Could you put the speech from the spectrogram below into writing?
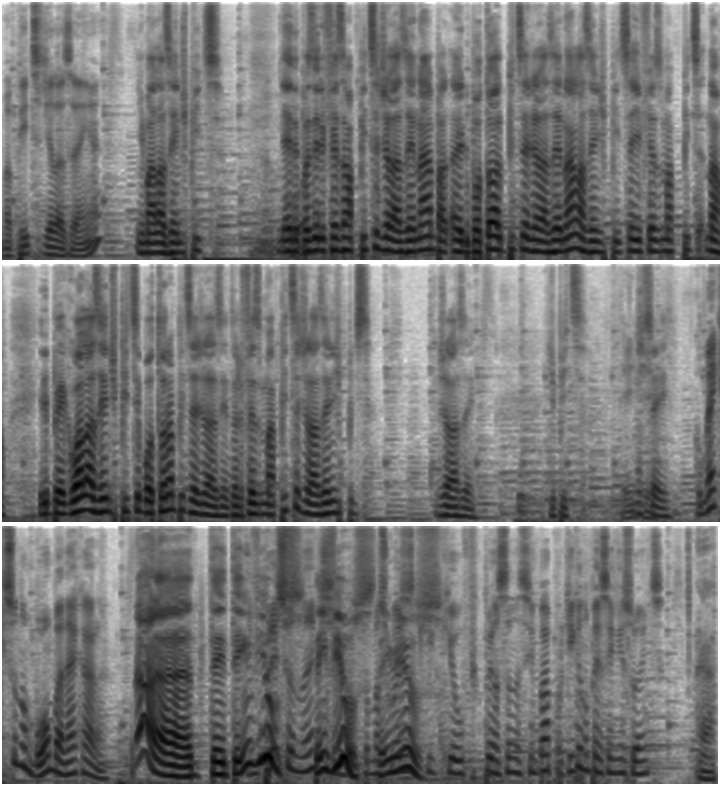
Uma pizza de lasanha? E uma lasanha de pizza. E aí depois ele fez uma pizza de lasanha na, Ele botou a pizza de lasanha na lasanha de pizza e fez uma pizza. Não, ele pegou a lasanha de pizza e botou na pizza de lasanha. Então ele fez uma pizza de lasanha de pizza. De lasanha. De pizza. Entendi. Não sei. Como é que isso não bomba, né, cara? Não, é, tem, tem views. Impressionante. Tem views. Tem views. Que, que eu fico pensando assim, pá, por que, que eu não pensei nisso antes? É.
